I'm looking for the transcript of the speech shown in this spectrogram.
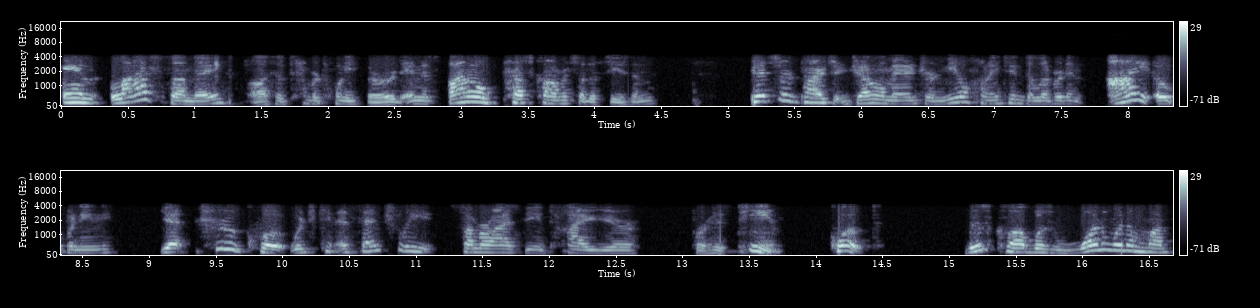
And last Sunday, uh, September 23rd, in his final press conference of the season, Pittsburgh Pirates general manager Neal Huntington delivered an eye-opening yet true quote, which can essentially summarize the entire year for his team. Quote: "This club was one win a month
